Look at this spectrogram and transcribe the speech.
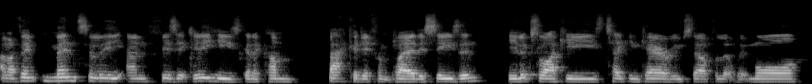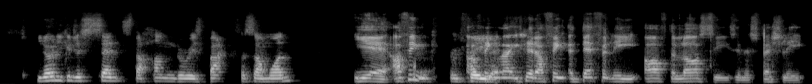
and I think mentally and physically, he's going to come back a different player this season. He looks like he's taking care of himself a little bit more. You know, and you can just sense the hunger is back for someone. Yeah, I think I think, it. like you said, I think definitely after last season, especially,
